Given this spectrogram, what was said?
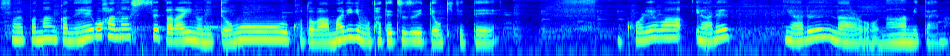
そうやっぱなんかね英語話せたらいいのにって思うことがあまりにも立て続いて起きててこれはやれやるんだろうなみたいな。やっ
